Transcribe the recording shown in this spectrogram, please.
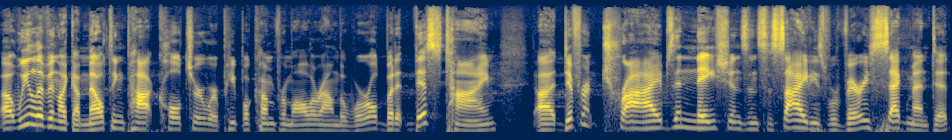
uh, we live in like a melting pot culture where people come from all around the world, but at this time, uh, different tribes and nations and societies were very segmented.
